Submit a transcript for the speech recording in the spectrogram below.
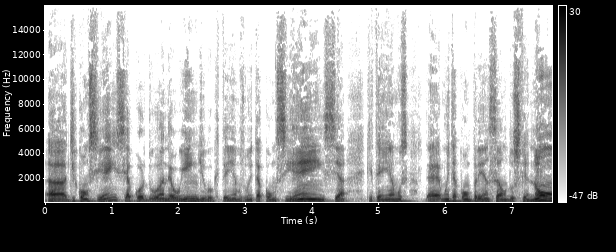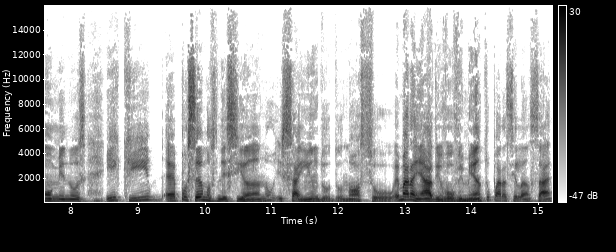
uh, de consciência. A cor do ano é o índigo, que tenhamos muita consciência, que tenhamos uh, muita compreensão dos fenômenos e que eh, possamos nesse ano ir saindo do nosso emaranhado envolvimento para se lançar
